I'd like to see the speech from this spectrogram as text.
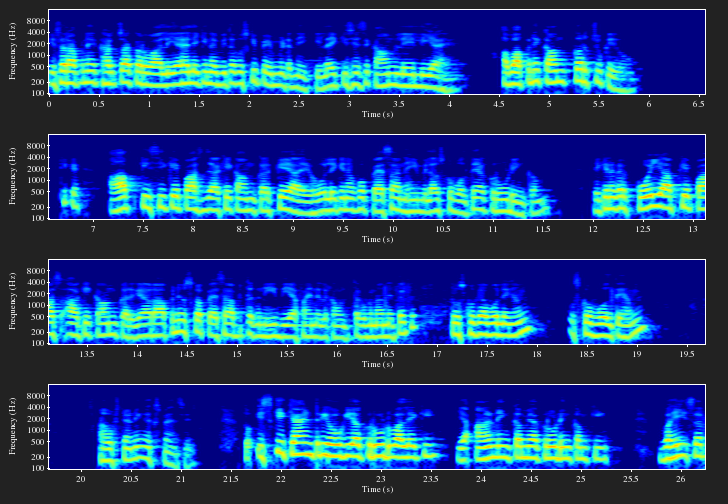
कि सर आपने खर्चा करवा लिया है, लेकिन अभी तक उसकी पेमेंट नहीं की लाइक किसी से काम ले लिया है। अब आपने काम कर चुके हो, ठीक है? आप किसी के पास जाके काम करके आए हो, लेकिन आपको पैसा नहीं मिला, उसको बोलते हैं अक्रूड इनकम लेकिन अगर कोई आपके पास आके काम कर गया और आपने उसका पैसा अब तक नहीं दिया फाइनल अकाउंट तक बनाने तक तो उसको क्या बोलेंगे हम? उसको बोलते हैं हम आउटस्टैंडिंग एक्सपेंसेस तो इसकी क्या एंट्री होगी अक्रूड वाले की, या अर्न इनकम या अक्रूड इनकम की? वही सर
